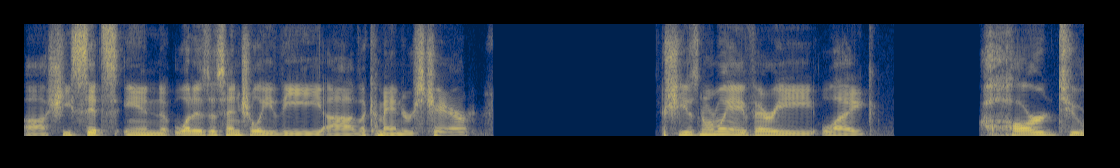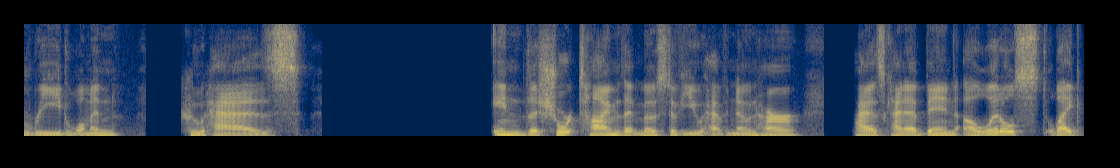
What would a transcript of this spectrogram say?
uh, she sits in what is essentially the uh, the commander's chair she is normally a very like hard to read woman who has in the short time that most of you have known her has kind of been a little st- like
